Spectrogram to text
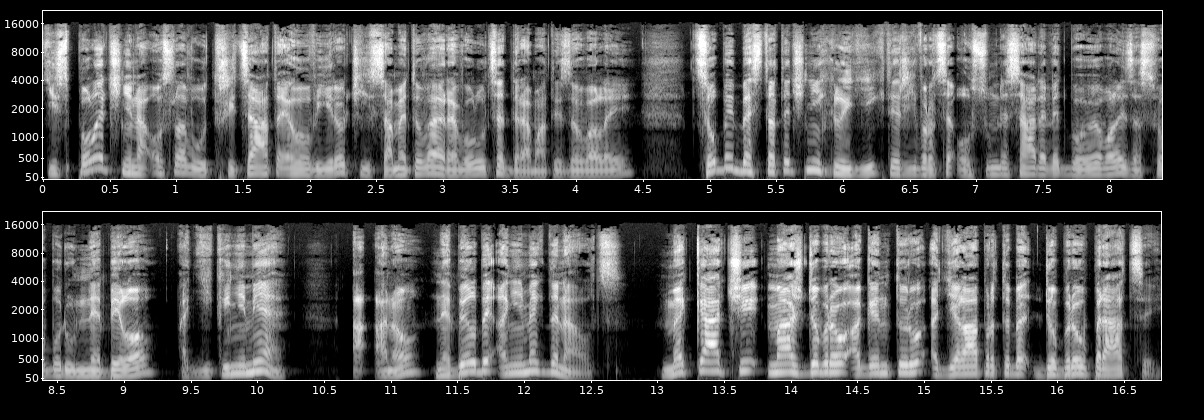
Ti společně na oslavu 30. výročí sametové revoluce dramatizovali, co by bez statečných lidí, kteří v roce 89 bojovali za svobodu, nebylo a díky nim je. A ano, nebyl by ani McDonald's. Mekáči, máš dobrou agenturu a dělá pro tebe dobrou práci.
